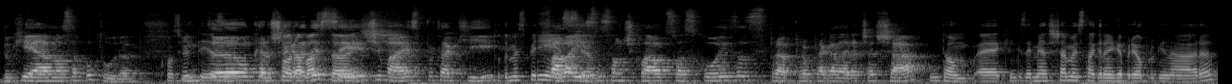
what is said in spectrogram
do que é a nossa cultura. Com certeza. Então, quero te agradecer bastante. demais por estar aqui. Tudo uma experiência. Fala aí no SoundCloud, suas coisas, pra, pra, pra galera te achar. Então, é, quem quiser me achar, meu Instagram é Gabriel Brugnara,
